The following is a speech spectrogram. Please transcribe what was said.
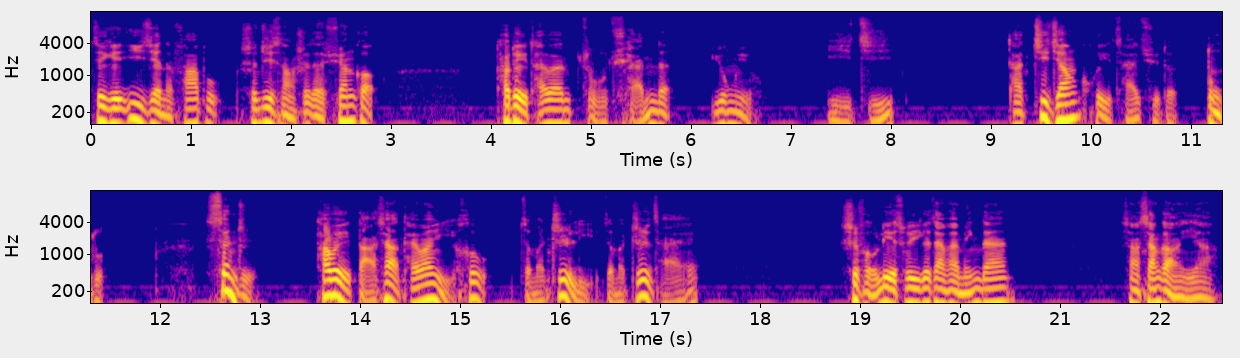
这个意见的发布，实际上是在宣告他对台湾主权的拥有，以及他即将会采取的动作，甚至他为打下台湾以后。怎么治理？怎么制裁？是否列出一个战犯名单？像香港一样，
